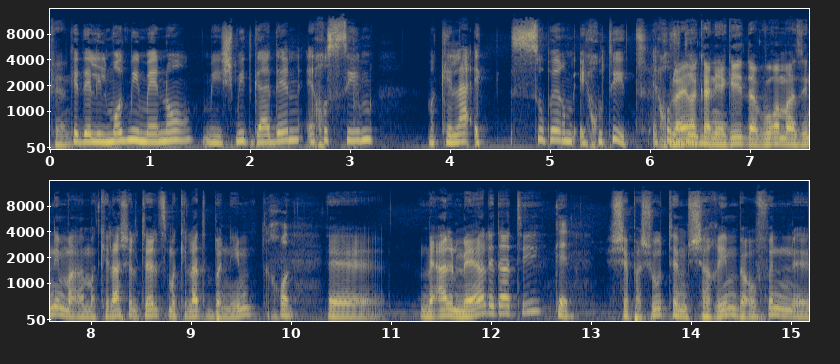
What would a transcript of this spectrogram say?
כן. כדי ללמוד ממנו, משמיט גדן, איך עושים מקהלה סופר איכותית, איך אולי עובדים. רק אני אגיד עבור המאזינים, המקהלה של טלץ מקהלת בנים, נכון, אה, מעל 100 לדעתי, כן. שפשוט הם שרים באופן אה,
